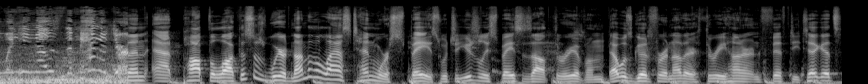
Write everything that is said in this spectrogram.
when he knows the manager. Then at Pop the Lock, this was weird. None of the last 10 were space, which it usually spaces out three of them. That was good for another 350 tickets.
